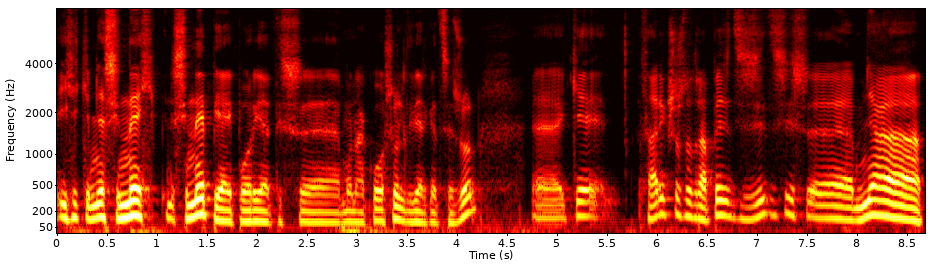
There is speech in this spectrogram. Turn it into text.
είχε και μια συνέπεια η πορεία της ε, Μονακό σε όλη τη διάρκεια της σεζόν ε, και θα ρίξω στο τραπέζι της συζήτησης ε, μια,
